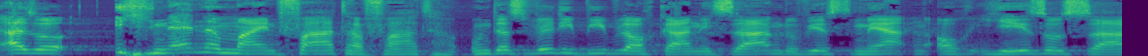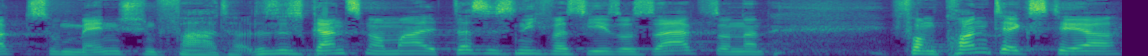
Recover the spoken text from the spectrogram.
also ich nenne meinen Vater Vater und das will die Bibel auch gar nicht sagen. Du wirst merken, auch Jesus sagt zu Menschen Vater. Das ist ganz normal. Das ist nicht, was Jesus sagt, sondern vom Kontext her,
